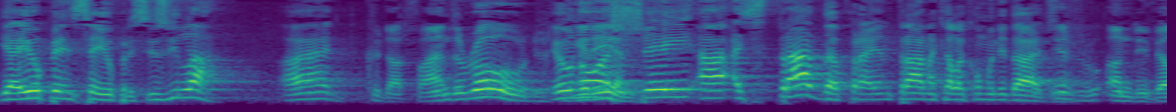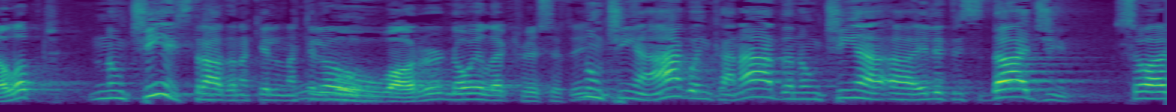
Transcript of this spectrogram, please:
E aí eu pensei, eu preciso ir lá. I could not find the road Eu não achei a, estrada para entrar naquela comunidade. It was undeveloped, Não tinha estrada naquele, naquele no morro. water, no electricity. Não tinha água encanada, não tinha ah, eletricidade. So I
